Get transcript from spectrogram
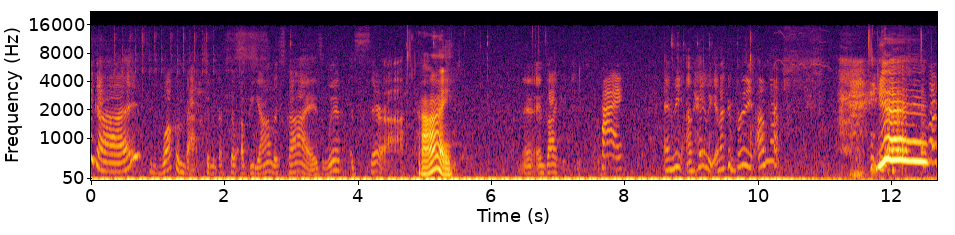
Hey guys, welcome back to the episode of Beyond the Skies with Sarah Hi. and, and Zyke. Hi. And me, I'm Haley, and I can breathe. I'm not. Yay! I'm not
